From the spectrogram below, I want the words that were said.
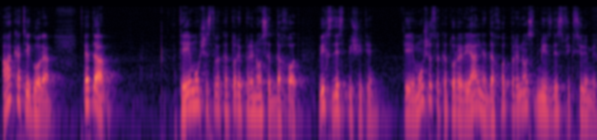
А категория – это те имущества, которые приносят доход. Вы их здесь пишите. Те имущества, которые реальный доход приносят, мы здесь фиксируем их.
